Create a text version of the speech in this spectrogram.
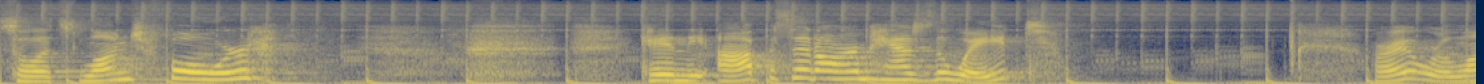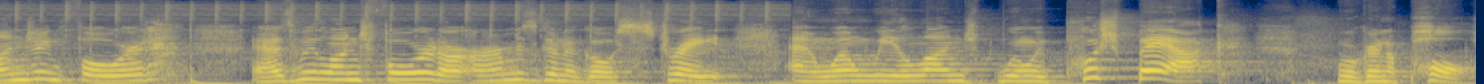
So let's lunge forward. Okay, and the opposite arm has the weight. All right, we're lunging forward. As we lunge forward, our arm is gonna go straight. And when we lunge, when we push back, we're gonna pull.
